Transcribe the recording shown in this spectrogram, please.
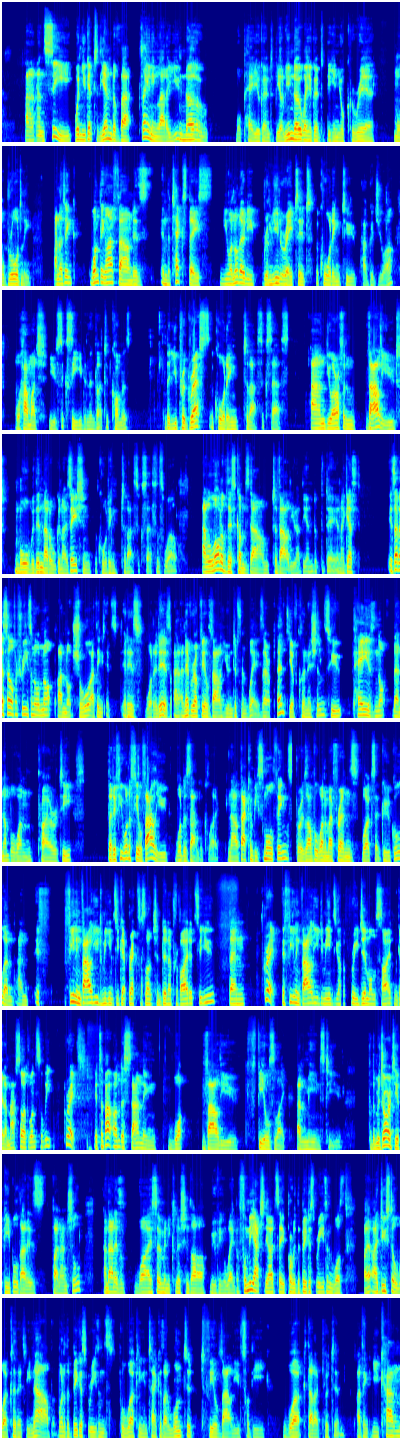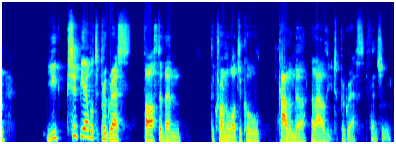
uh, and C, when you get to the end of that training ladder, you know what pay you're going to be on. You know where you're going to be in your career more broadly. And I think one thing I've found is in the tech space, you are not only remunerated according to how good you are, or how much you succeed in inverted commas, but you progress according to that success. And you are often valued more within that organization according to that success as well. And a lot of this comes down to value at the end of the day. And I guess is that a selfish reason or not? I'm not sure. I think it's it is what it is, and everyone feels value in different ways. There are plenty of clinicians who pay is not their number one priority, but if you want to feel valued, what does that look like? Now, that can be small things. For example, one of my friends works at Google, and, and if feeling valued means you get breakfast, lunch, and dinner provided for you, then great. If feeling valued means you have a free gym on site and get a massage once a week, great. It's about understanding what value feels like and means to you. For the majority of people, that is financial. And that is why so many clinicians are moving away. But for me, actually, I'd say probably the biggest reason was I, I, do still work clinically now, but one of the biggest reasons for working in tech is I wanted to feel valued for the work that I put in. I think you can, you should be able to progress faster than the chronological calendar allows you to progress, essentially.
